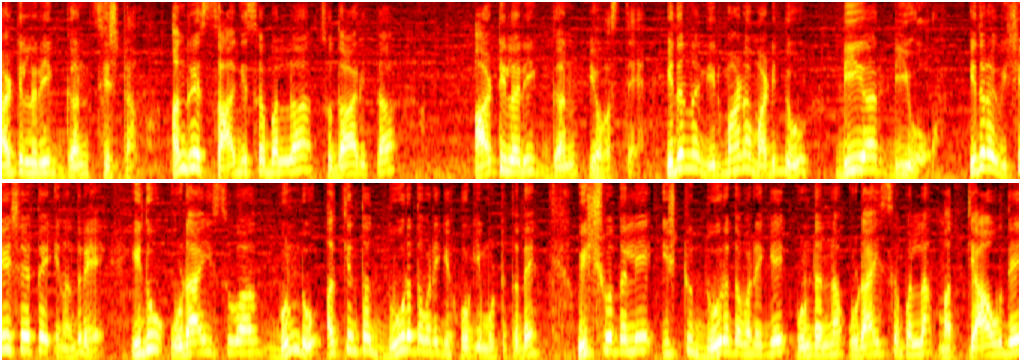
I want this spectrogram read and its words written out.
ಆರ್ಟಿಲರಿ ಗನ್ ಸಿಸ್ಟಮ್, ಅಂದರೆ ಸಾಗಿಸಬಲ್ಲ, ಸುಧಾರಿತ ಆರ್ಟಿಲರಿ ಗನ್ ವ್ಯವಸ್ಥೆ. ಇದನ್ನು ನಿರ್ಮಾಣ ಮಾಡಿದ್ದು ಡಿ ಆರ್ ಡಿ ಇದರ ವಿಶೇಷತೆ ಏನಂದರೆ ಇದು ಉಡಾಯಿಸುವ ಗುಂಡು ಅತ್ಯಂತ ದೂರದವರೆಗೆ ಹೋಗಿ ಮುಟ್ಟುತ್ತದೆ. ವಿಶ್ವದಲ್ಲೇ ಇಷ್ಟು ದೂರದವರೆಗೆ ಗುಂಡನ್ನು ಉಡಾಯಿಸಬಲ್ಲ ಮತ್ಯಾವುದೇ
